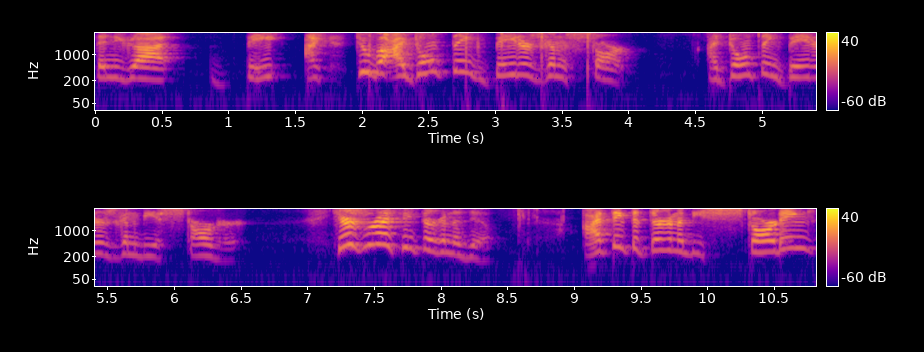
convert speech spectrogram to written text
then you got Bait. I dude, but I don't think Bader's gonna start. I don't think Bader's gonna be a starter. Here's what I think they're gonna do. I think that they're gonna be starting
